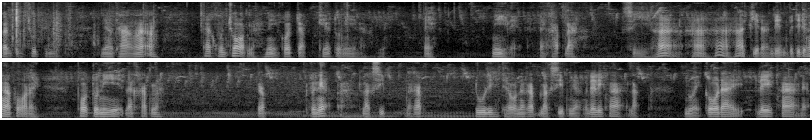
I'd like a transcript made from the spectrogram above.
กันเป็นชุดเป็นแนวทางนะถ้าคนชอบนะนี่ก็จับแค่ตัวนี้นะครับนี่นี่แหละนะครับนะสี่ห้าห้าห้าห้าเจ็ดอะเด่นไปที่เลขห้าเพราะอะไรเพราะตัวนี้นะครับนะ กับตัวเนี้ยหลักสิบนะครับ ดูดิแถวนะครับ หลักสิบเนี่ยได้เลขห้าหลัก หน่วยก็ได้เลขห้าเนี่ย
